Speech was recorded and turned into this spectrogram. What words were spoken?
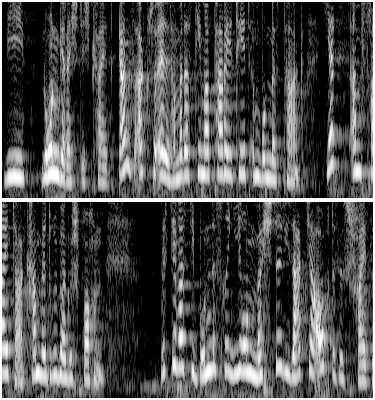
wie Lohngerechtigkeit. Ganz aktuell haben wir das Thema Parität im Bundestag. Jetzt am Freitag haben wir darüber gesprochen. Wisst ihr, was die Bundesregierung möchte? Die sagt ja auch, dass es scheiße,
